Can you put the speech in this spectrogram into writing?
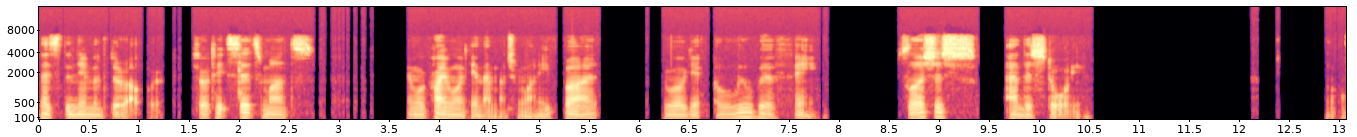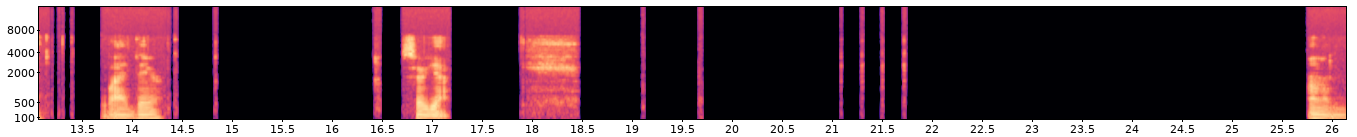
that's the name of the developer. So it takes six months, and we probably won't get that much money, but we'll get a little bit of fame. So let's just add this story. Right there. So yeah. Um,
